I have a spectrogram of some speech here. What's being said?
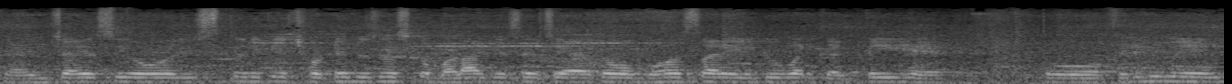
फ्रेंचाइजी और इस तरीके छोटे बिज़नेस को बड़ा कैसे चाहे तो बहुत सारे यूट्यूबर करते ही हैं। तो फिर भी मैं इन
